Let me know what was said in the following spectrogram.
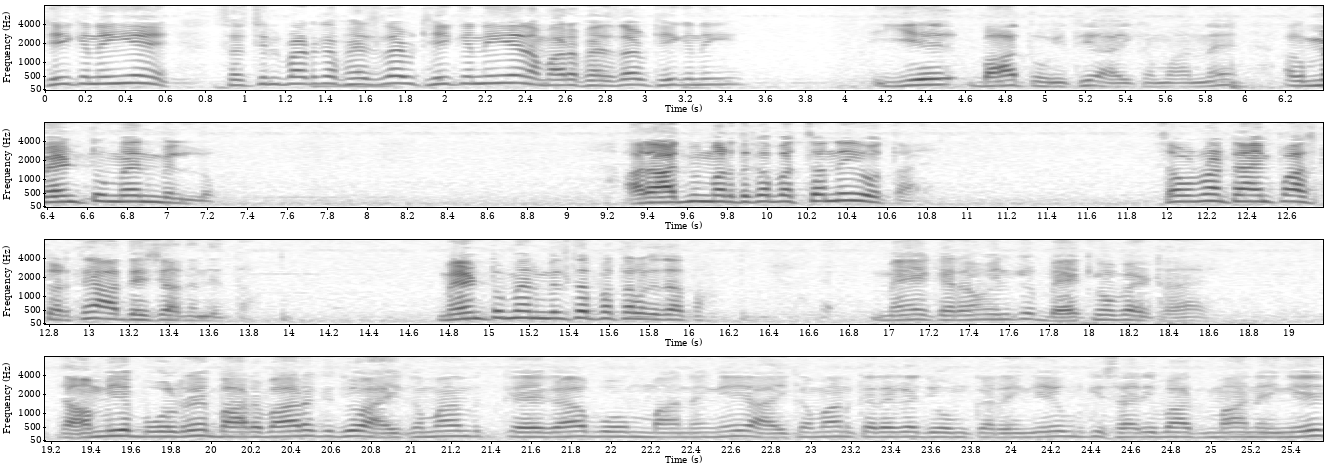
ठीक नहीं है, सचिन पाठ का फैसला भी ठीक नहीं है हमारा फैसला भी ठीक नहीं है। ये बात हुई थी हाईकमान ने अगर मैन टू मैन मिल लो। और आदमी मर्द का बच्चा नहीं होता है। सब अपना टाइम पास करते हैं, आधे से ज़्यादा नेता मैन टू मैन मिलते पता लग जाता। मैं ये कह रहा हूँ, इनके बह क्यों बैठ रहा है? तो हम ये बोल रहे हैं बार बार कि जो हाईकमान कहेगा, वो हम मानेंगे, हाईकमान करेगा जो हम करेंगे, उनकी सारी बात मानेंगे,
